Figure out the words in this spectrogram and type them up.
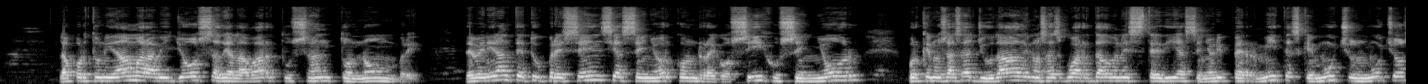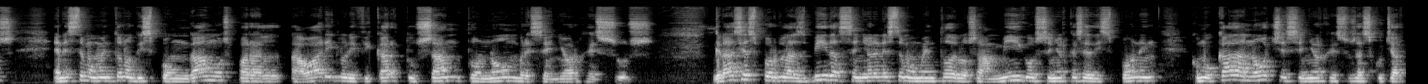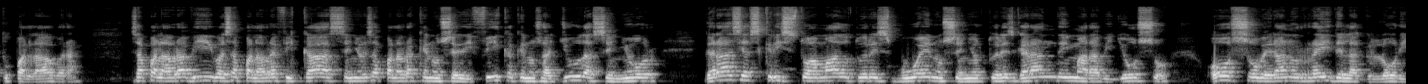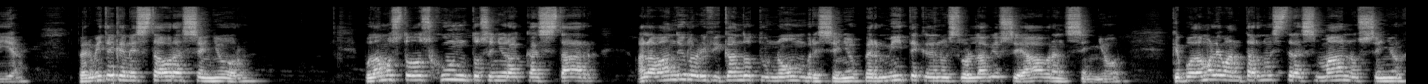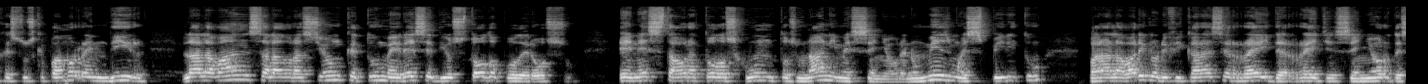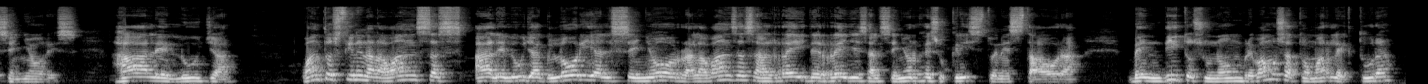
La oportunidad maravillosa de alabar tu santo nombre, de venir ante tu presencia, Señor, con regocijo, Señor, porque nos has ayudado y nos has guardado en este día, Señor, y permites que muchos, muchos en este momento nos dispongamos para alabar y glorificar tu santo nombre, Señor Jesús. Gracias por las vidas, Señor, en este momento de los amigos, Señor, que se disponen como cada noche, Señor Jesús, a escuchar tu palabra. Esa palabra viva, esa palabra eficaz, Señor, esa palabra que nos edifica, que nos ayuda, Señor. Gracias, Cristo amado, tú eres bueno, Señor, tú eres grande y maravilloso, oh soberano Rey de la gloria. Permite que en esta hora, Señor, podamos todos juntos, Señor, acá estar alabando y glorificando tu nombre, Señor. Permite que de nuestros labios se abran, Señor. Que podamos levantar nuestras manos, Señor Jesús, que podamos rendir la alabanza, la adoración que tú mereces, Dios Todopoderoso. En esta hora todos juntos, unánimes, Señor, en un mismo espíritu, para alabar y glorificar a ese Rey de Reyes, Señor de Señores. Aleluya. ¿Cuántos tienen alabanzas? Aleluya, gloria al Señor, alabanzas al Rey de Reyes, al Señor Jesucristo en esta hora. Bendito su nombre. Vamos a tomar lectura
